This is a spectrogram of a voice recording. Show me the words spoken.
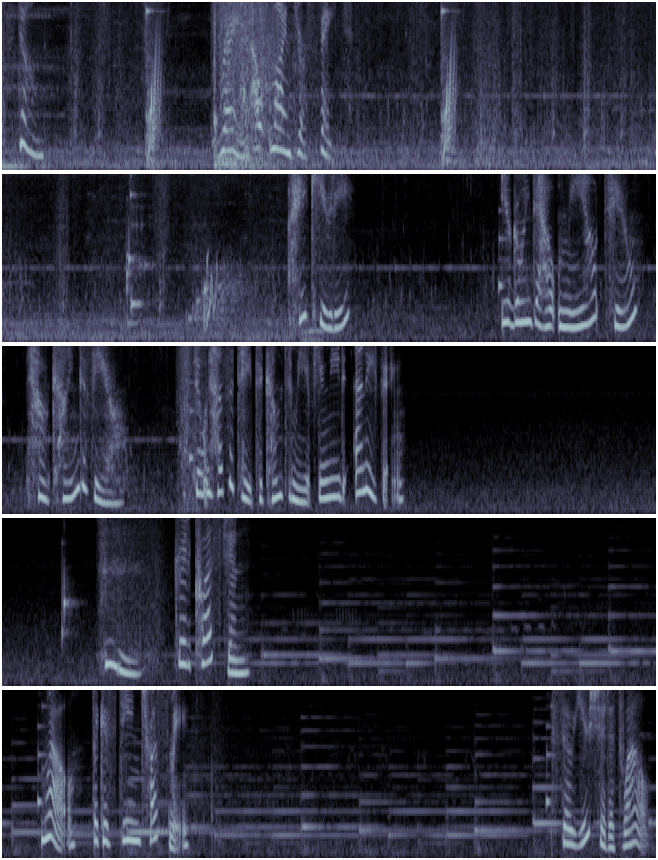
Stone. Rain outlines your fate. Hey, cutie. You're going to help me out too? How kind of you. Don't hesitate to come to me if you need anything. Hmm, good question. Well, because Jean trusts me. So you should as well.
